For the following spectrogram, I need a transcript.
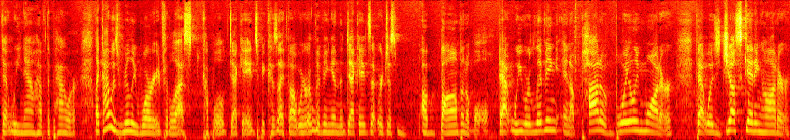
that we now have the power. Like, I was really worried for the last couple of decades because I thought we were living in the decades that were just abominable, that we were living in a pot of boiling water that was just getting hotter.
